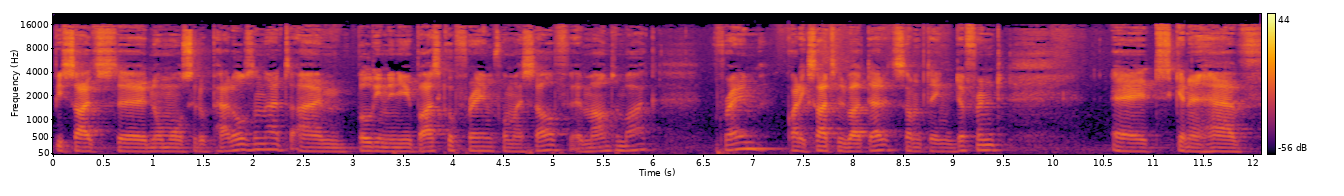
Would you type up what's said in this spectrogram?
besides the normal sort of paddles and that, I'm building a new bicycle frame for myself, a mountain bike frame. Quite excited about that. It's something different. It's gonna have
